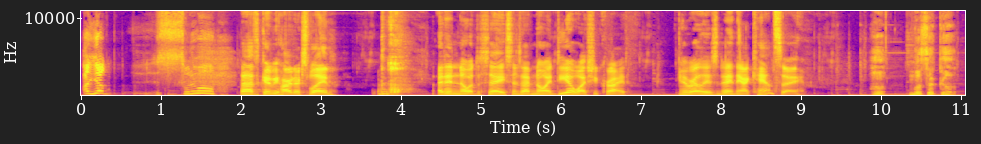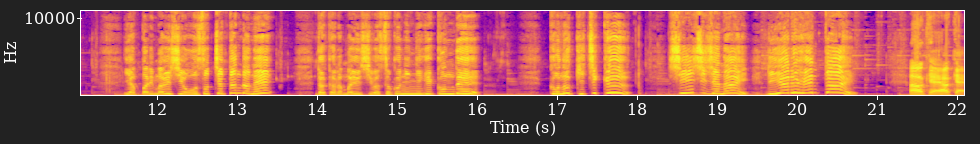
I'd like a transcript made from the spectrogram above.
あいやそれは That's gonna be hard to explain. I didn't know what to say since I have no idea why she cried. It really isn't anything I can say. はまさかやっぱりまゆしを襲っちゃったんだねだからまゆしはそこに逃げ込んでこの鬼畜紳士じゃないリアル変態 Okay, okay.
